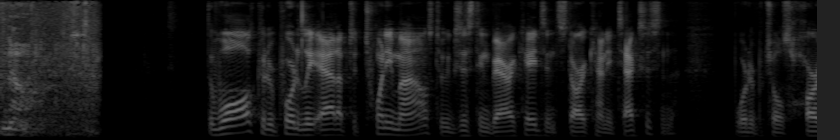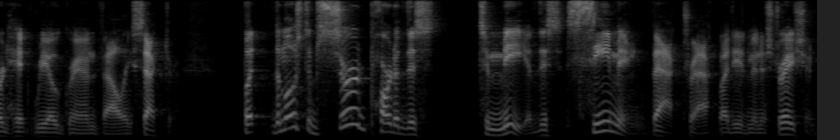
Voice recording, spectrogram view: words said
No. The wall could reportedly add up to 20 miles to existing barricades in Starr County, Texas, in the Border Patrol's hard hit Rio Grande Valley sector. But the most absurd part of this, to me, of this seeming backtrack by the administration,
